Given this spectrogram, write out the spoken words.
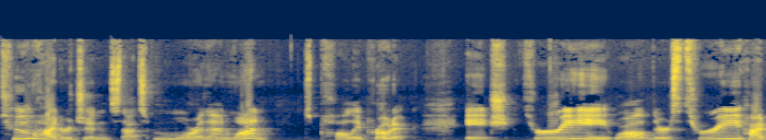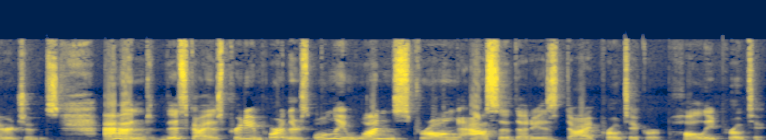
two hydrogens, that's more than one. It's polyprotic. H3. Well, there's three hydrogens. And this guy is pretty important. There's only one strong acid that is diprotic or polyprotic.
